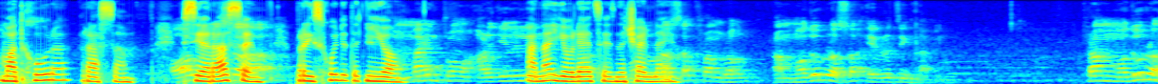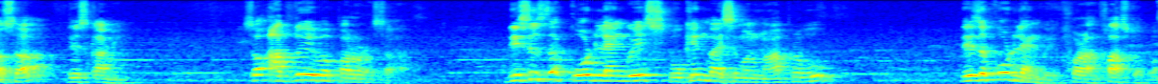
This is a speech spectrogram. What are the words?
Мадхура раса. Все расы происходят от нее. Она является изначальной. This is the code language spoken by Mahaprabhu. This is the code language for first of all.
